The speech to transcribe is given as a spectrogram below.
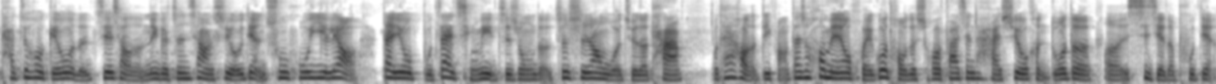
他最后给我的揭晓的那个真相是有点出乎意料，但又不在情理之中的，这是让我觉得他不太好的地方。但是后面又回过头的时候，发现他还是有很多的呃细节的铺垫。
